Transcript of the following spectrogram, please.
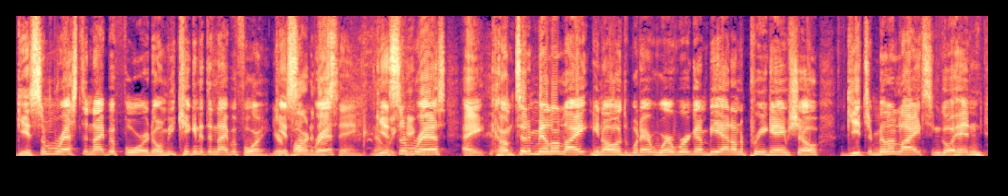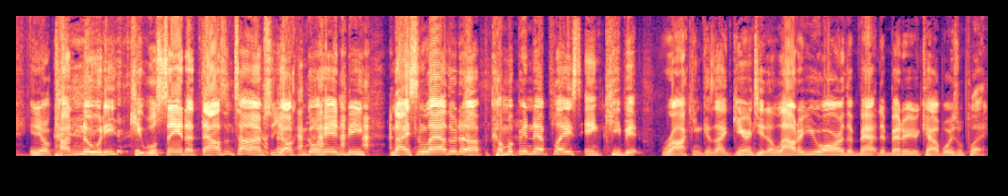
Get some rest the night before. Don't be kicking it the night before. You're get part some of this rest. thing. No, Get some kicking. rest. Hey, come to the Miller Lite. You know whatever where we're gonna be at on the pregame show. Get your Miller Lights and go ahead and you know continuity. Keep, we'll say it a thousand times so y'all can go ahead and be nice and lathered up. Come up in that place and keep it rocking. Because I guarantee, the louder you are, the ba- the better your Cowboys will play.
